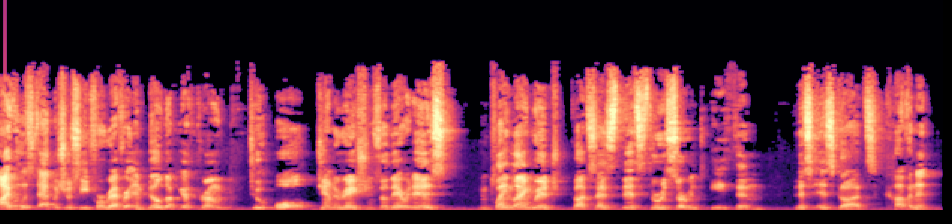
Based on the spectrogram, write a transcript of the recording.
I will establish your seed forever and build up your throne to all generations. So there it is. In plain language, God says this through his servant Ethan. This is God's covenant.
